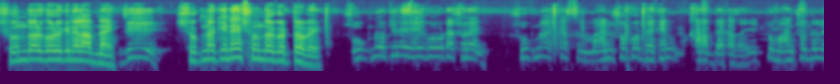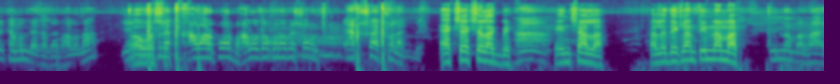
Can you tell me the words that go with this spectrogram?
সুন্দর গরু কিনে লাভ নাই। জি। শুকনো কিনে সুন্দর করতে হবে। শুকনো কিনে এই গরুটা শোনেন শুকনো একটা মাংসকেও দেখেন খারাপ দেখা যায়। একটু মাংস দিলে কেমন দেখা যায়? ভালো না? অবশ্যই। খাওয়ার পর ভালো যখন হবে সব একশো একশো লাগবে। একশো একশো লাগবে? হ্যাঁ। ইনশাল্লাহ তাহলে দেখলাম তিন নাম্বার। তিন নম্বর ভাই।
